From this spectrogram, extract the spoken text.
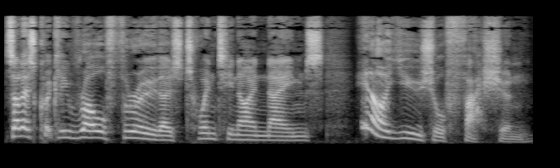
So let's quickly roll through those 29 names in our usual fashion.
